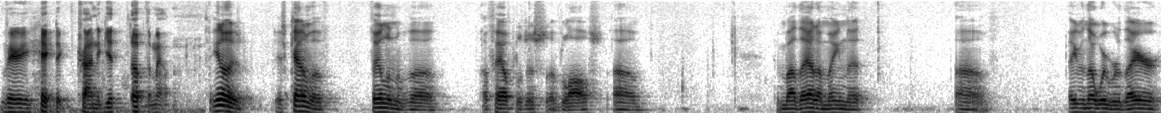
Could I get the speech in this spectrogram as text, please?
very hectic trying to get up the mountain. You know, it's, kind of a feeling of uh, of helplessness, of loss. Um, and by that I mean that uh, even though we were there,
